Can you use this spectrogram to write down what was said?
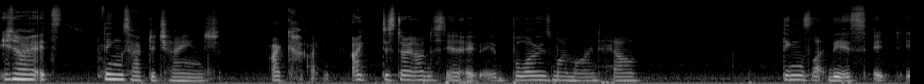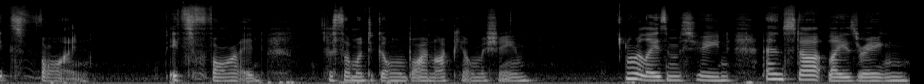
you know it's things have to change i i just don't understand it. it it blows my mind how things like this it it's fine it's fine for someone to go and buy an IPL machine or a laser machine and start lasering.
